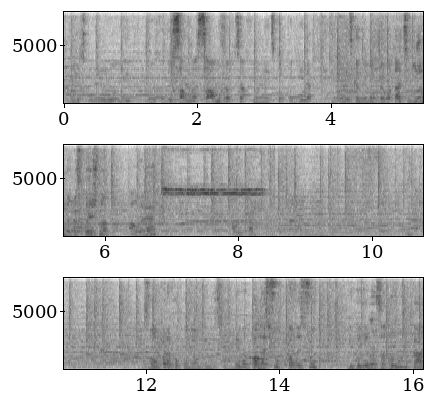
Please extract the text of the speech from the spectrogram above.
Хмельницьку ниву від виходу сам на сам гравця Хмельницького Поділля. І Хмельницька нива вже в атаці дуже небезпечно, але. Але так. Знову перехоплення у Вінницької ниви. Панасюк, Панасюк віддає на Загорулька.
